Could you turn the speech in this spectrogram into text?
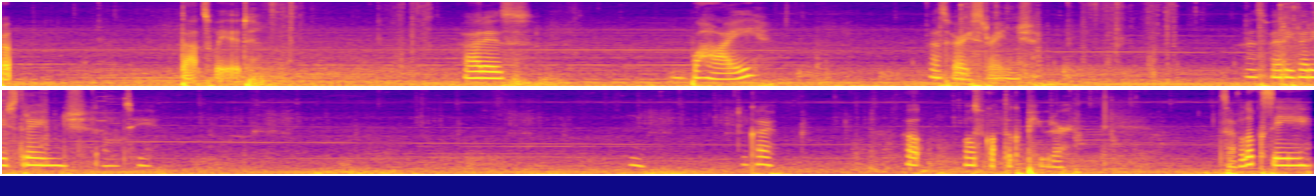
throat. That's weird. That is... Why? That's very strange. That's very, very strange. Empty. Hmm. Okay. Oh, almost forgot the computer. Let's have a look see.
